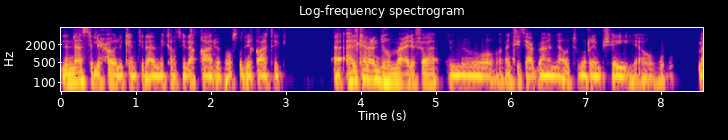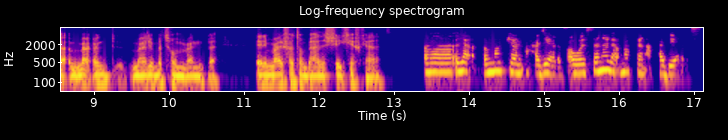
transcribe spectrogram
للناس اللي حولك أنت الآن ذكرتي الأقارب أو صديقاتك. هل كان عندهم معرفة أنه أنت تعبانة أو تمرين بشيء أو ما, عند معلومتهم عن يعني معرفتهم بهذا الشيء كيف كانت؟ آه لا ما كان أحد يعرف. أول سنة لا ما كان أحد يعرف.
